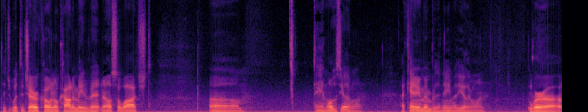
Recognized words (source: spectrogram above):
the, with the Jericho and Okada main event, and I also watched. Um, damn, what was the other one? I can't remember the name of the other one. Where uh,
